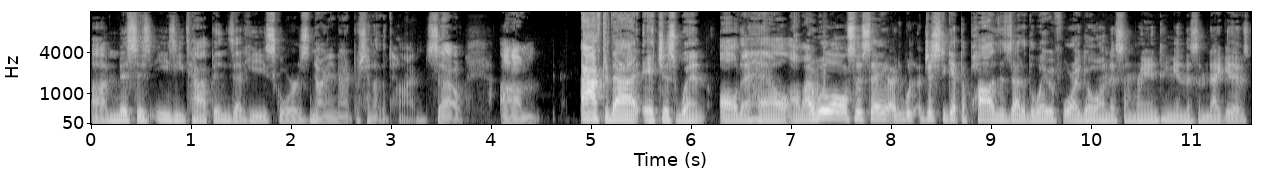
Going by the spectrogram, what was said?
uh, misses easy tap ins that he scores 99% of the time. So, um, after that, it just went all to hell. Um, I will also say, just to get the positives out of the way before I go on to some ranting into some negatives,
